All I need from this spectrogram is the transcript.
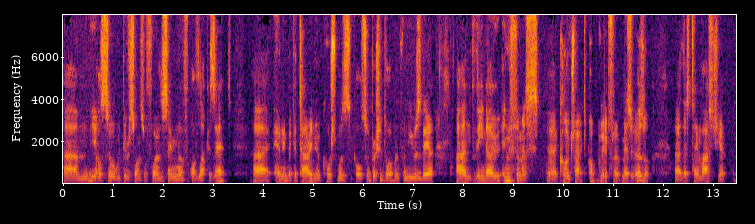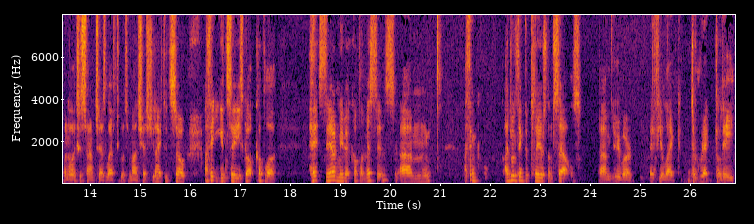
Um, he also would be responsible for the signing of, of Lacazette. Uh, Henrikh Mkhitaryan, who of course was also at Borussia Dortmund when he was there, and the now infamous uh, contract upgrade for Mesut Ozil uh, this time last year when Alexis Sanchez left to go to Manchester United. So I think you could say he's got a couple of hits there, maybe a couple of misses. Um, I think I don't think the players themselves, um, who were, if you like, directly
